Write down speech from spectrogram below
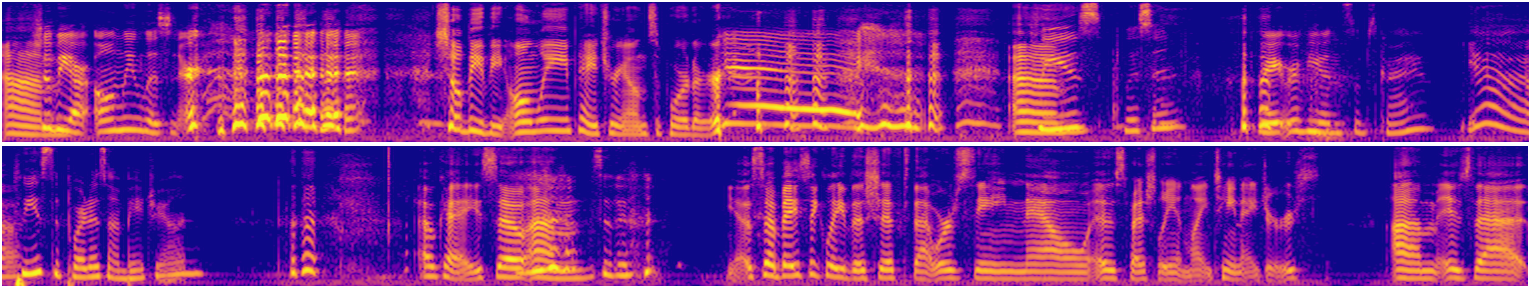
Um, She'll be our only listener. she'll be the only Patreon supporter. Yay! Um, Please listen, rate, review, and subscribe. Yeah. Please support us on Patreon. Okay. So, um, so the, yeah. So basically, the shift that we're seeing now, especially in like teenagers, um, is that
